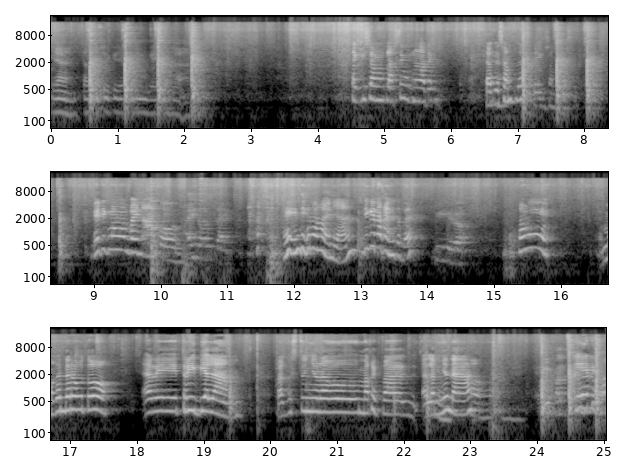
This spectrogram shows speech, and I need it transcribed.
Yan, tapos sige yung gaya. Tag isang plastic, huwag na natin. Tag isang plastic. Isang plastic. Tikman mo ang pineapple. I don't like. Ay, hindi ka nakain yan? Hindi ka nakain ito ba? Tangi. Maganda raw to. Ari, trivia lang. Pag gusto nyo raw makipag, alam nyo na. I-eri mo.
